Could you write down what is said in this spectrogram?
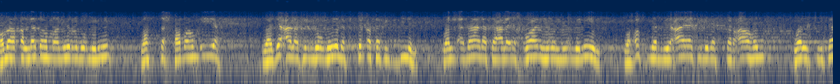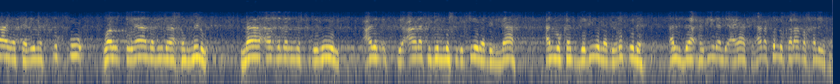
وما قلدهم أمير المؤمنين واستحفظهم إياه. وجعل في المؤمنين الثقة في الدين. والأمانة على إخوانهم المؤمنين وحسن الرعاية لما استرعاهم والكفاية لما استخفوا والقيام بما حملوا. ما أغنى المسلمين عن الاستعانة بالمشركين بالله المكذبين برسله الجاحدين لآياته هذا كل كلام الخليفة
